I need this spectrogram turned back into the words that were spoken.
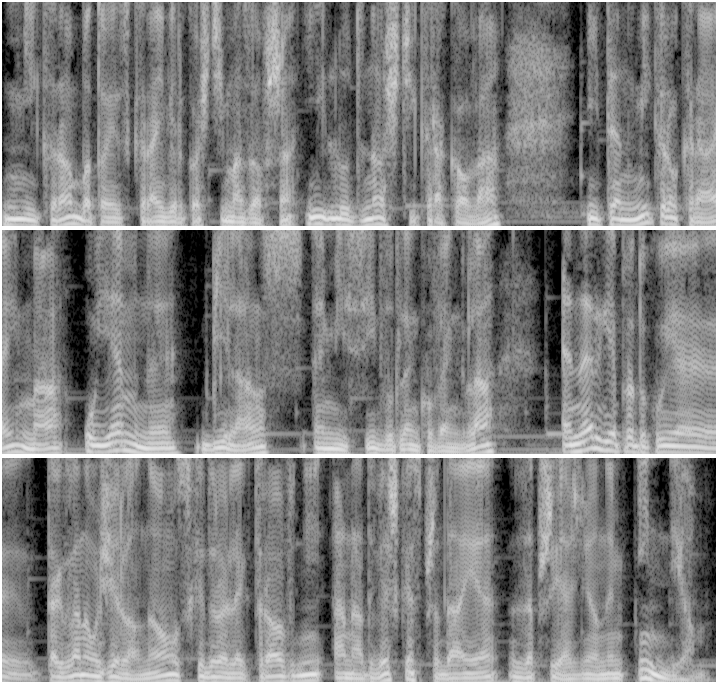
Mikro, bo to jest kraj wielkości Mazowsza i ludności Krakowa. I ten mikrokraj ma ujemny bilans emisji dwutlenku węgla. Energię produkuje tak zwaną zieloną z hydroelektrowni, a nadwyżkę sprzedaje zaprzyjaźnionym Indiom.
